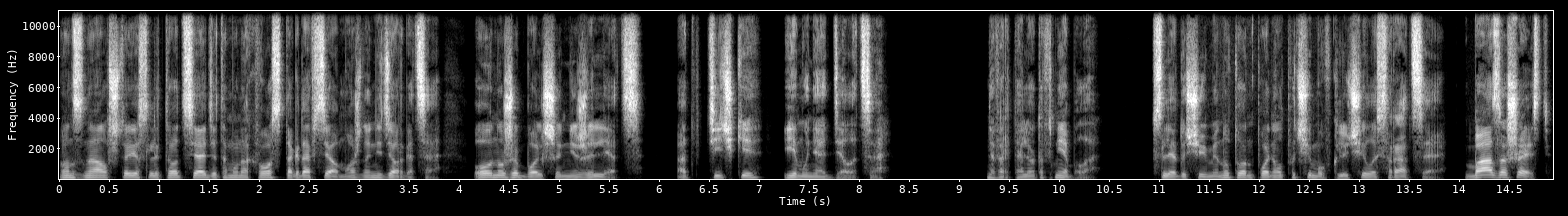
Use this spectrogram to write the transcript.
Он знал, что если тот сядет ему на хвост, тогда все, можно не дергаться. Он уже больше не жилец. От птички ему не отделаться. Но вертолетов не было. В следующую минуту он понял, почему включилась рация. «База 6.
